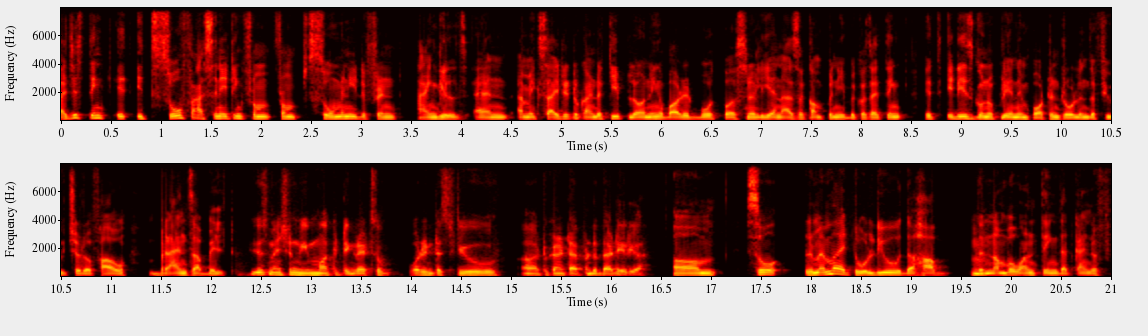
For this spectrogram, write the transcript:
I just think it, it's so fascinating from from so many different angles, and I'm excited to kind of keep learning about it both personally and as a company because I think it it is going to play an important role in the future of how brands are built. You just mentioned meme marketing, right? So what interested you uh, to kind of tap into that area? Um, so remember I told you the hub, the Hmm. number one thing that kind of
